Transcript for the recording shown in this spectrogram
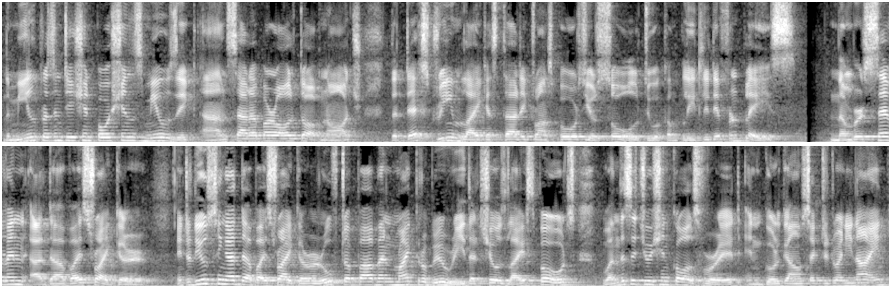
The meal presentation, portions, music, and setup are all top notch. The text dream-like aesthetic transports your soul to a completely different place. Number 7 Adda by Striker. Introducing Adda by Striker, a rooftop pub and microbrewery that shows live sports when the situation calls for it in Gurgaon Sector 29.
